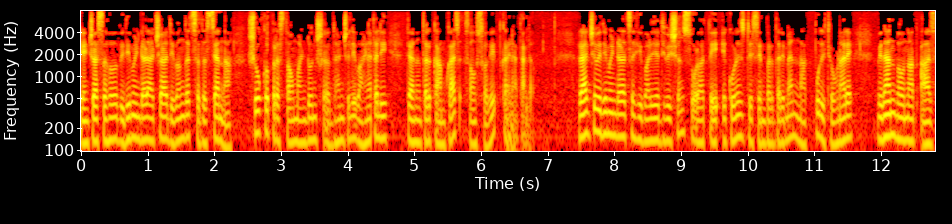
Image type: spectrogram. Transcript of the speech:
यांच्यासह विधिमंडळाच्या दिवंगत सदस्यांना शोक प्रस्ताव मांडून श्रद्धांजली वाहण्यात आली. त्यानंतर कामकाज संस्थगित करण्यात आलं. राज्य विधिमंडळाचं हिवाळी अधिवेशन सोळा ते एकोणीस डिसेंबर दरम्यान नागपूर इथं होणार आहे. विधानभवनात आज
